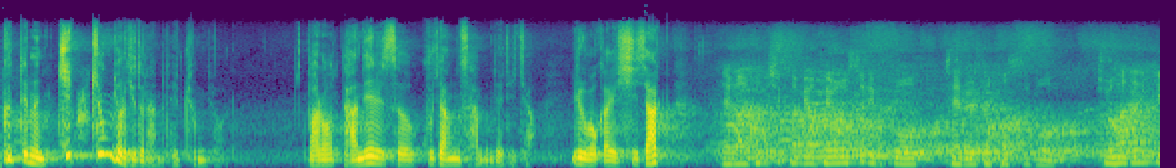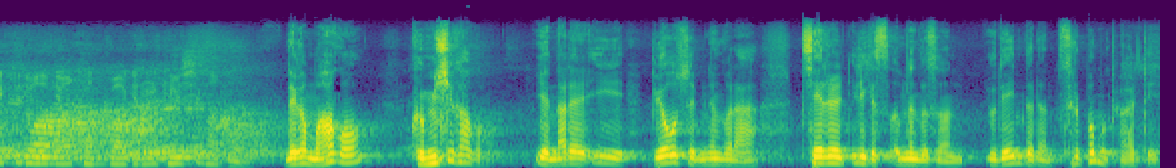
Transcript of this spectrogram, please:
그때는 집중적으로 기도를 합니다. 집중적으로. 바로 다니엘서 9장 3절이죠. 읽어볼까요? 시작. 내가 금식하며 베옷을 입고 죄를 덮어쓰고 주 하나님께 기도하며 간구하기를 결심하고 내가 뭐하고? 금식하고. 옛날에 이 벼옷을 입는 거나 죄를 이렇게 썩는 것은 유대인들은 슬픔을 표할 때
